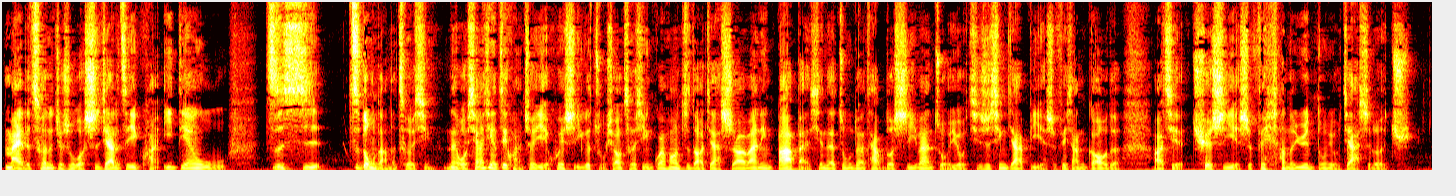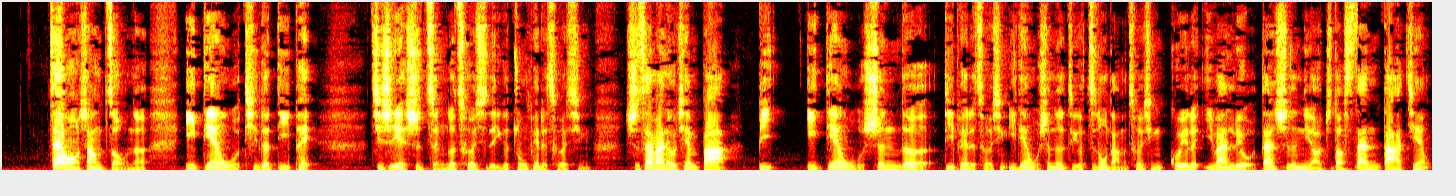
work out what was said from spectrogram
买的车呢，就是我试驾的这一款1.5自吸自动挡的车型。那我相信这款车也会是一个主销车型，官方指导价十二万零八百，现在终端差不多十一万左右，其实性价比也是非常高的，而且确实也是非常的运动，有驾驶乐趣。再往上走呢，1.5T 的低配，其实也是整个车系的一个中配的车型，十三万六千八。一点五升的低配的车型，一点五升的这个自动挡的车型贵了一万六，但是呢，你要知道三大件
